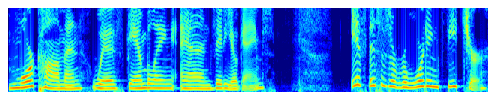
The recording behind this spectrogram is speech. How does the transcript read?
more common with gambling and video games. If this is a rewarding feature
